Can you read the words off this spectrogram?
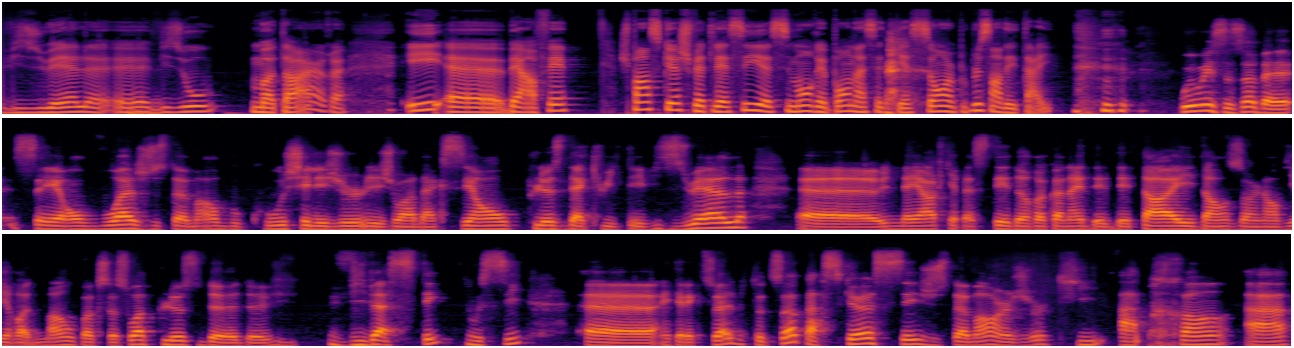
visuel, mm-hmm. visio moteur. Et euh, ben en fait, je pense que je vais te laisser, euh, Simon, répondre à cette question un peu plus en détail. oui, oui, c'est ça. Ben, c'est, on voit justement beaucoup chez les jeux, les joueurs d'action, plus d'acuité visuelle, euh, une meilleure capacité de reconnaître des détails dans un environnement ou quoi que ce soit, plus de, vivacité aussi. intellectuelle, tout ça, parce que c'est justement un jeu qui apprend à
